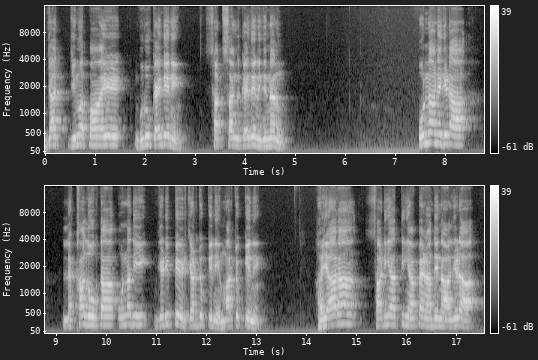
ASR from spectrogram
ਜਾਂ ਜਿਹਨੂੰ ਆਪਾਂ ਇਹ ਗੁਰੂ ਕਹਿੰਦੇ ਨੇ, ਸਤਸੰਗ ਕਹਿੰਦੇ ਨੇ ਜਿਨ੍ਹਾਂ ਨੂੰ, ਉਹਨਾਂ ਨੇ ਜਿਹੜਾ ਲੱਖਾਂ ਲੋਕ ਤਾਂ ਉਹਨਾਂ ਦੀ ਜਿਹੜੀ ਭੇਡ ਚੜ ਚੁੱਕੇ ਨੇ, ਮਰ ਚੁੱਕੇ ਨੇ। ਹਜ਼ਾਰਾਂ ਸਾਡੀਆਂ ਧੀਆਂ ਭੈਣਾਂ ਦੇ ਨਾਲ ਜਿਹੜਾ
